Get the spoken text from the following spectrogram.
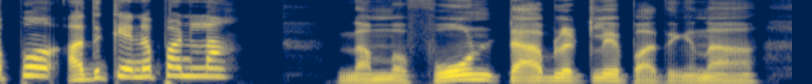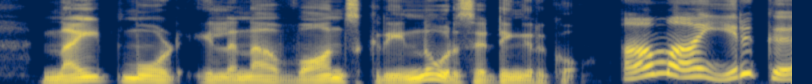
அப்போ அதுக்கு என்ன பண்ணலாம்? நம்ம ஃபோன் டேப்லெட்லயே பாத்தீங்கன்னா நைட் மோட் இல்லனா வான் ஸ்கிரீன்னு ஒரு செட்டிங் இருக்கும். ஆமா இருக்கு.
